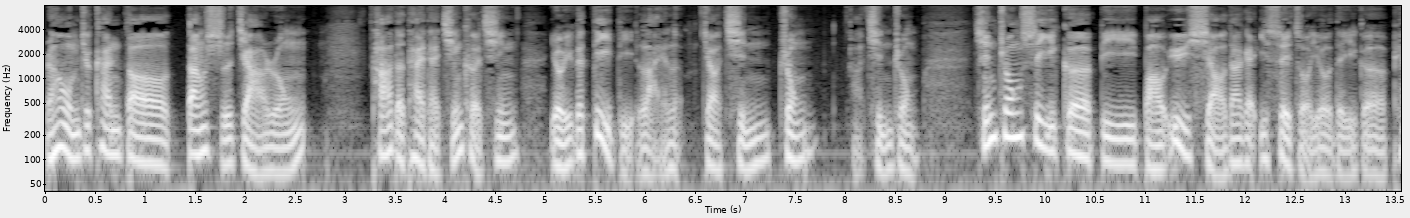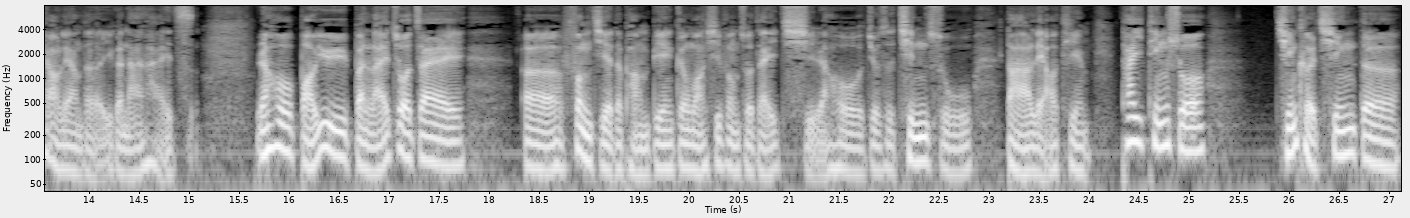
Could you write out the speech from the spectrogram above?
然后我们就看到当时贾蓉他的太太秦可卿有一个弟弟来了，叫秦钟啊，秦钟。秦钟是一个比宝玉小大概一岁左右的一个漂亮的一个男孩子，然后宝玉本来坐在呃凤姐的旁边，跟王熙凤坐在一起，然后就是亲族大家聊天。他一听说秦可卿的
